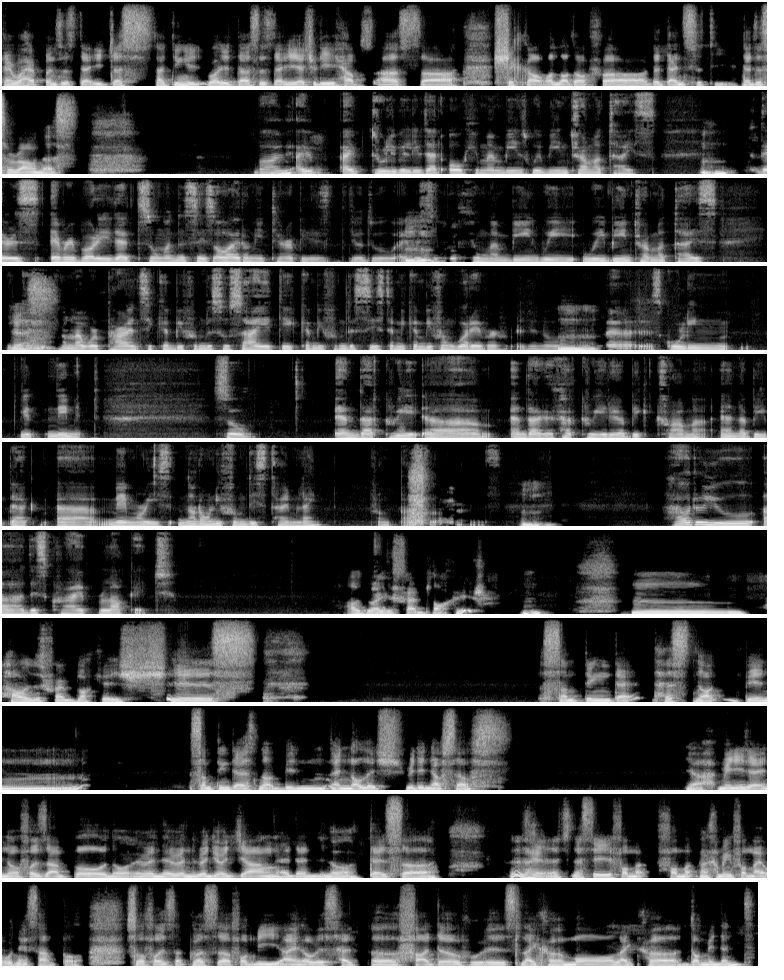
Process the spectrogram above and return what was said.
and what happens is that it just i think it, what it does is that it actually helps us uh, shake out a lot of uh, the density that is around us well mm-hmm. I, I truly believe that all human beings we've been traumatized mm-hmm. there is everybody that someone that says oh i don't need therapy you do every mm-hmm. single human being we we being traumatized it yes. can be from our parents, it can be from the society, it can be from the system, it can be from whatever, you know, mm. uh, schooling, it, name it. So, and that create, uh, and that had created a big trauma and a big back uh, memories, not only from this timeline, from past lives. Mm-hmm. How do you uh, describe blockage? How do I describe blockage? Mm-hmm. Mm, how I describe blockage is something that has not been something that has not been acknowledged within ourselves. Yeah, meaning that you know, for example, you know, when when when you're young, and then you know, there's a okay, let's, let's say from from coming from my own example. So for because uh, for me, I always had a father who is like a more like uh, dominant,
